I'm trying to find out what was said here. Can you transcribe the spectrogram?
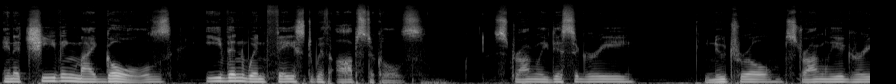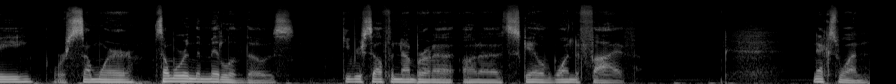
in achieving my goals even when faced with obstacles. Strongly disagree, neutral, strongly agree, or somewhere somewhere in the middle of those. Give yourself a number on a on a scale of 1 to 5. Next one.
